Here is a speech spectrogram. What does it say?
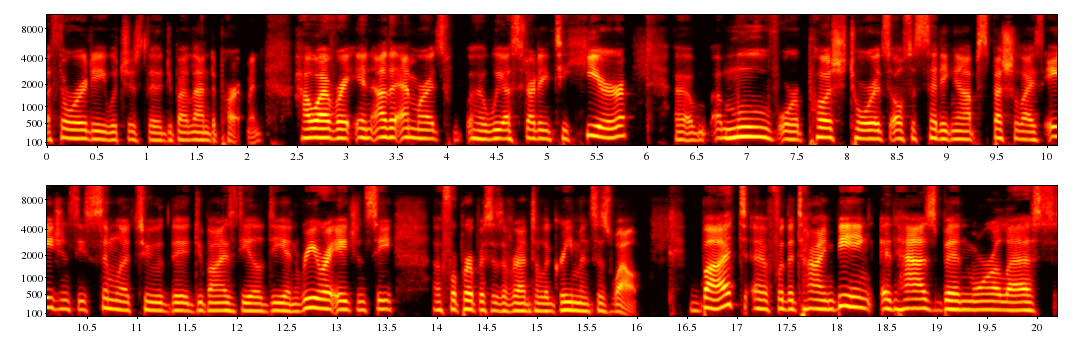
authority, which is the Dubai Land Department. However, in other emirates, uh, we are starting to hear uh, a move or a push towards also setting up specialized agencies similar to the Dubai's DLD and RERA agency uh, for purposes of rental agreements as well. But uh, for the time being, it has been more or less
